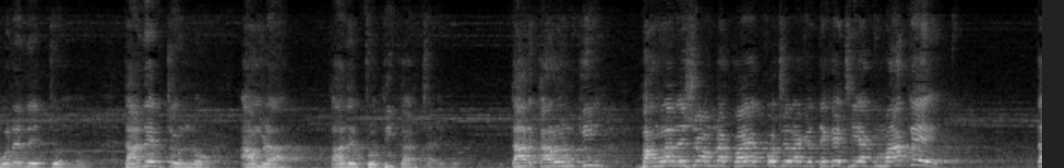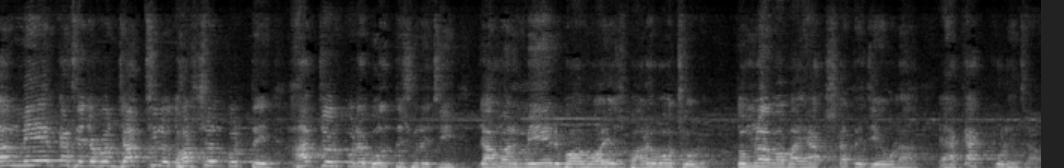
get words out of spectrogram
বোনেদের জন্য, তাদের জন্য আমরা তাদের প্রতিকার চাইব। তার কারণ কি? বাংলাদেশে আমরা কয়েক বছর আগে দেখেছি এক মাকে তার মেয়ের কাছে যখন যাচ্ছিল ধর্ষণ করতে, হাত জোর করে বলতে শুনেছি যে আমার মেয়ের বা- বয়স বারো বছর, তোমরা বাবা একসাথে যেও না, এক এক করে যাও।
